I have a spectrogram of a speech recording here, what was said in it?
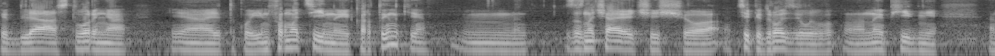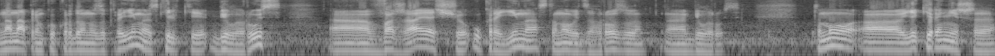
для створення е, такої інформаційної картинки, зазначаючи, що ці підрозділи е, необхідні на напрямку кордону з Україною, оскільки Білорусь е, вважає, що Україна становить загрозу е, Білорусі. Тому, е, як і раніше,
